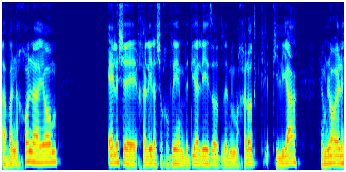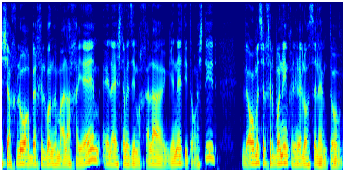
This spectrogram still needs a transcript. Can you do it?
אבל נכון להיום אלה שחלילה שוכבים בדיאליזות ובמחלות כליה הם לא אלה שאכלו הרבה חלבון במהלך חייהם אלא יש להם איזה מחלה גנטית או רשתית ועומס של חלבונים כנראה לא עושה להם טוב.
